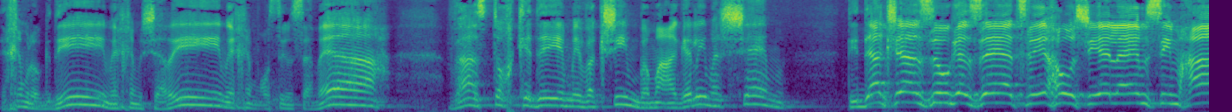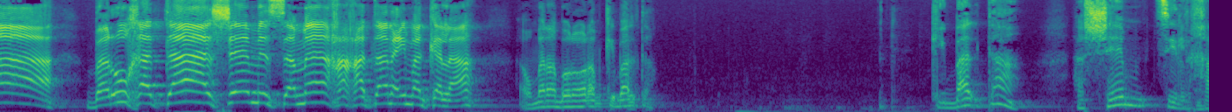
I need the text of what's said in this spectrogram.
איך הם רוקדים, איך הם שרים, איך הם עושים שמח, ואז תוך כדי הם מבקשים במעגלים, השם, תדאג שהזוג הזה יצליחו, שיהיה להם שמחה. ברוך אתה, השם משמח החתן עם הכלה. אומר הבורא עולם, קיבלת. קיבלת. השם צילך,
